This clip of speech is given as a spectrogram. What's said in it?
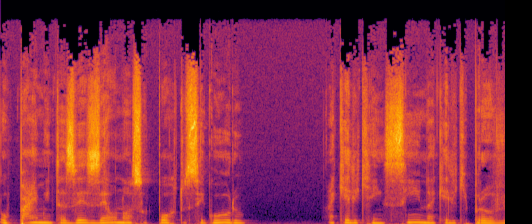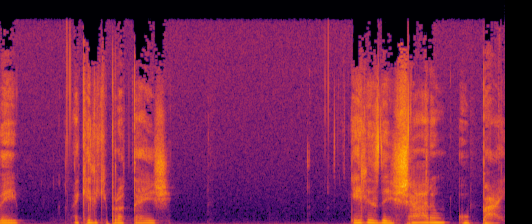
O pai muitas vezes é o nosso porto seguro, aquele que ensina, aquele que provê, aquele que protege. Eles deixaram o pai.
